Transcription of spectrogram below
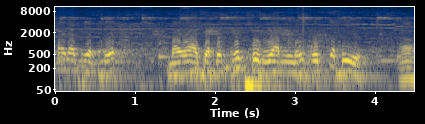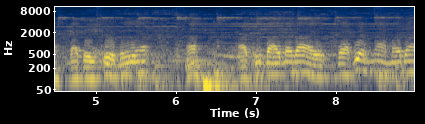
ไม่ได้เปรียบเทียบไม่ว่าจะเป็นเพชรสุวรรณหรือคุณกระบี่อ่ามาดูคู่นี้ฮะ อะอธิบายไม่ได้บอกล่วงหน้าไม่ได้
